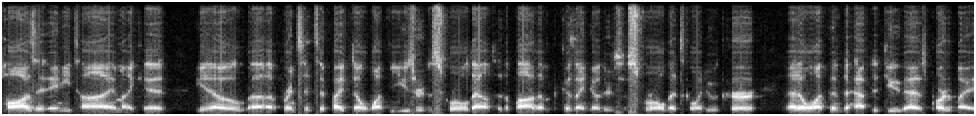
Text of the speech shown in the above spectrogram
pause at any time. I can, you know, uh, for instance, if I don't want the user to scroll down to the bottom because I know there's a scroll that's going to occur, I don't want them to have to do that as part of my,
